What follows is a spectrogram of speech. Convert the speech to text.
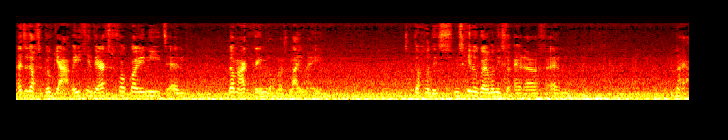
En toen dacht ik ook, ja, weet je, in het ergste geval kan je niet. En dan maak ik er iemand anders blij mee. Ik dacht, dat is misschien ook helemaal niet zo erg. En nou ja,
